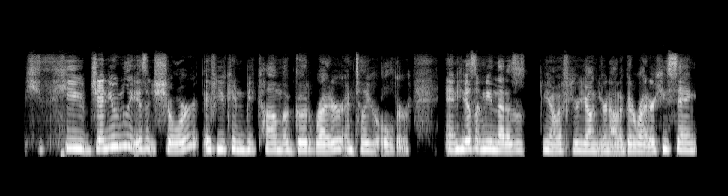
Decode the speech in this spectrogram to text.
he, he genuinely isn't sure if you can become a good writer until you're older. And he doesn't mean that as, you know, if you're young, you're not a good writer. He's saying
